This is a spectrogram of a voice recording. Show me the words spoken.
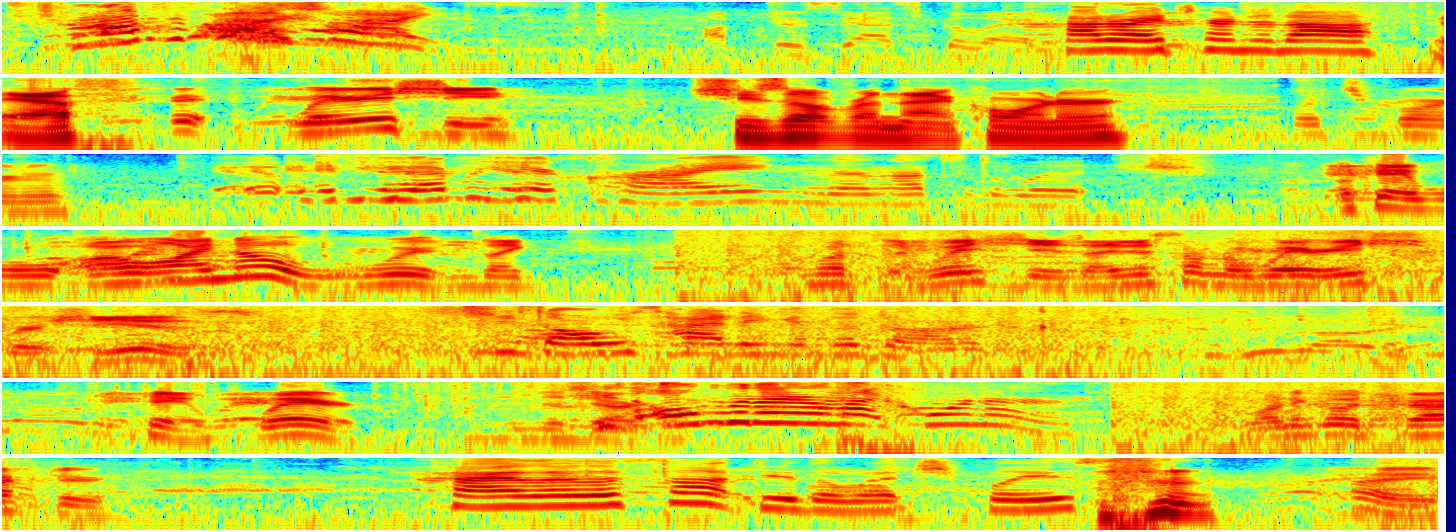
turn off the flashlights. Up this escalator. How do I turn it off? F. Where- Where is she? She's over in that corner. Which corner? If you ever hear crying, then that's the witch. Okay, well, oh, I know where, like, what the witch is. I just don't know where is she, where she is. She's always hiding in the dark. Okay, where? In the She's dark. over there in that corner. I want to go track her. Tyler, let's not do the witch, please. Hi.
